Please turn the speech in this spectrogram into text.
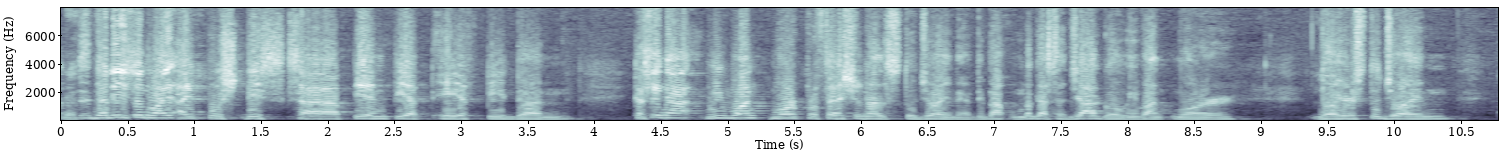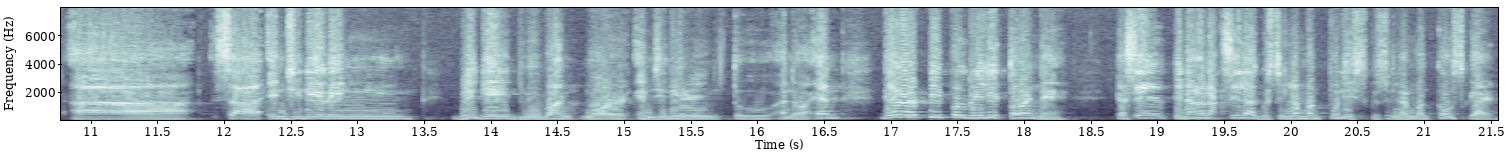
President. the reason why I push this sa PNP at AFP doon, kasi nga, we want more professionals to join eh. Di ba? Kumbaga sa Jago, we want more lawyers to join. Ah, sa engineering brigade, we want more engineering to, ano, and there are people really torn eh. Kasi pinanganak sila, gusto nilang mag-police, gusto nilang mag-coast guard.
